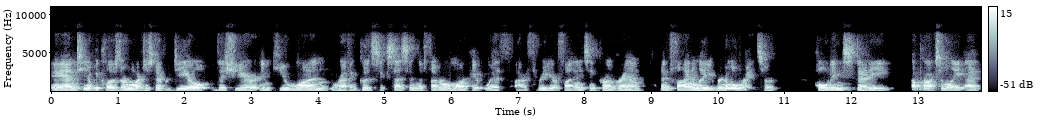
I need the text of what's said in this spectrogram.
And, you know, we closed our largest ever deal this year in Q1. We're having good success in the federal market with our three-year financing program. And finally, renewal rates are holding steady approximately at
